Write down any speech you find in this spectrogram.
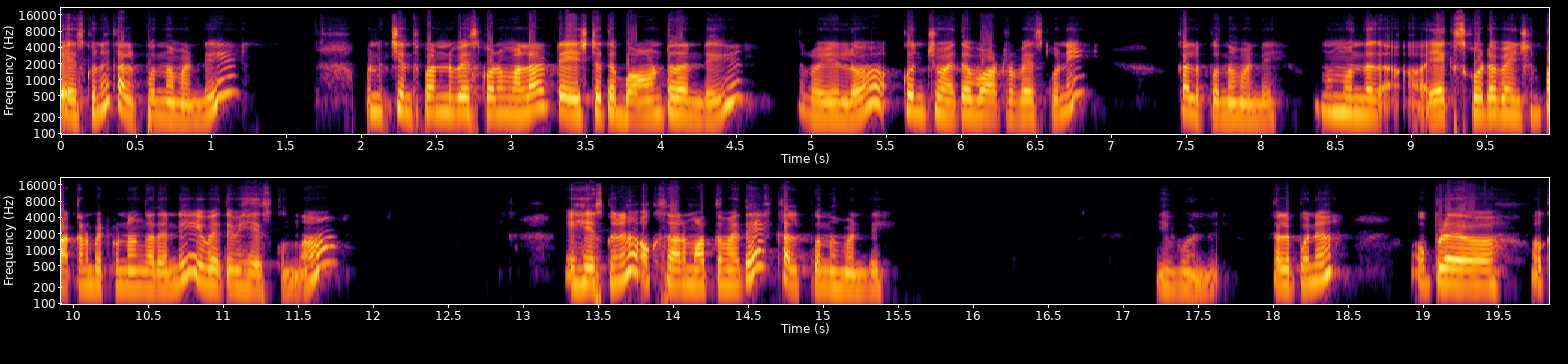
వేసుకుని కలుపుకుందామండి. మనకి చింతపండు వేసుకోవడం వల్ల టేస్ట్ అయితే బాగుంటుందండి. రొయ్యలో కొంచెం అయితే వాటర్ వేసుకుని కలుపుకుందామండి. ముందుగా ఎగ్స్ కూడా వేయించుకుని పక్కన పెట్టుకున్నాం కదండి. ఇవైతే వేసేసుకుందాం. వేసేసుకుని ఒకసారి మొత్తం అయితే కలుపుకుందామండి. ఇవ్వండి. కలుపుకుని ఇప్పుడు ఒక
